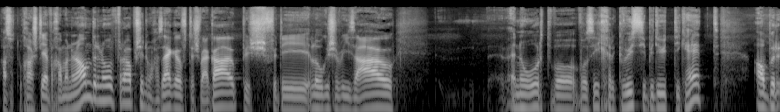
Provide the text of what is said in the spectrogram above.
also du kannst dich einfach an einem anderen Ort verabschieden. Man kann sagen, auf der Schwegalp ist für dich logischerweise auch ein Ort, wo, wo sicher eine gewisse Bedeutung hat. Aber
